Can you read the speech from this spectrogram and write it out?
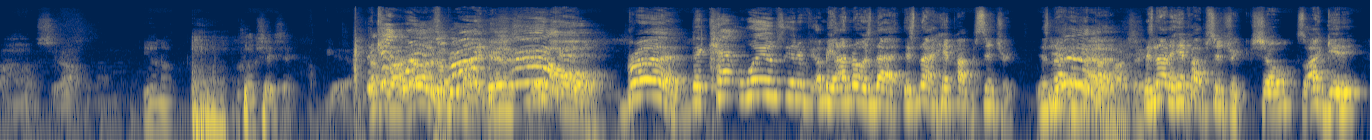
Oh shit! I don't know. You know? Club Shay Shay. Yeah. The That's Cat what I, that was gonna be my Williams, guess. Oh, Bruh, the Katt Williams interview. I mean, I know it's not it's not hip hop centric. It's not a hip hop. It's not a hip hop centric show, so I get it.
